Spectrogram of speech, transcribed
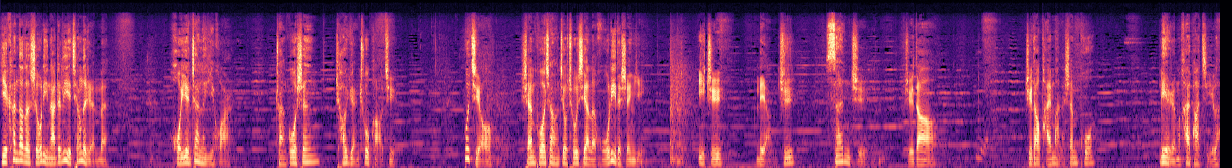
也看到了手里拿着猎枪的人们。火焰站了一会儿，转过身朝远处跑去。不久，山坡上就出现了狐狸的身影，一只，两只，三只，直到，直到排满了山坡。猎人们害怕极了。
